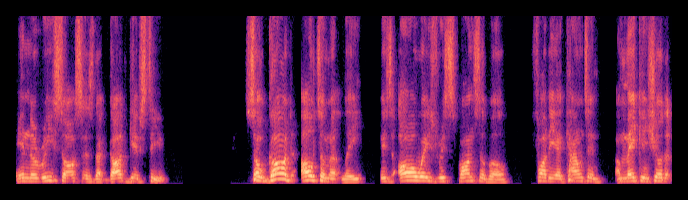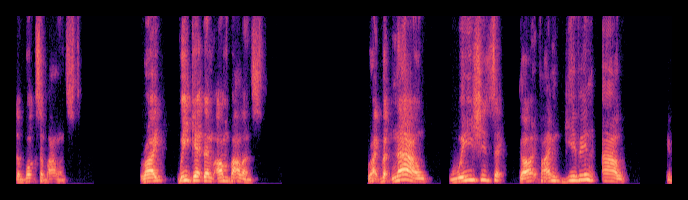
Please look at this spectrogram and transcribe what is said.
in the resources that God gives to you. So God ultimately is always responsible for the accounting and making sure that the books are balanced, right? We get them unbalanced, right? But now we should say, God, if I'm giving out, if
